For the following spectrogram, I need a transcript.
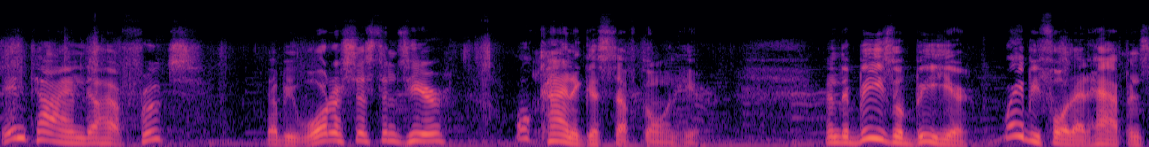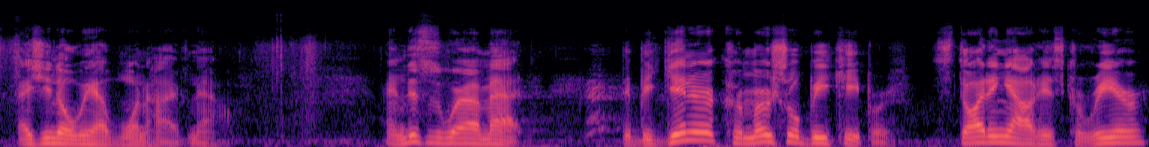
In time, they'll have fruits. There'll be water systems here. All kind of good stuff going here. And the bees will be here way before that happens. As you know, we have one hive now. and this is where I'm at. The beginner commercial beekeeper, starting out his career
